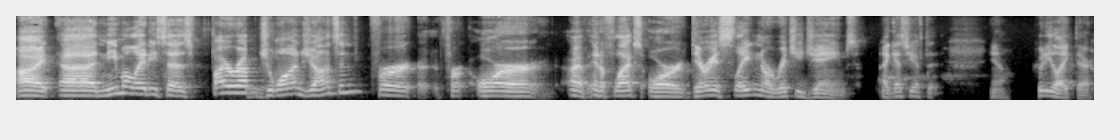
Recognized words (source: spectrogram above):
All right. Uh, Nemo Lady says, fire up Juwan Johnson for for or uh, in a flex or Darius Slayton or Richie James. I guess you have to, you know, who do you like there?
